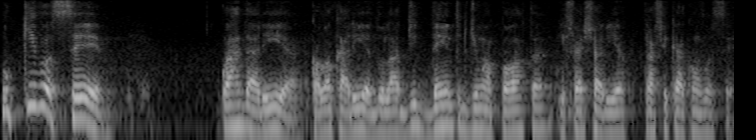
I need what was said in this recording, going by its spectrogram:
O que você guardaria, colocaria do lado de dentro de uma porta e fecharia para ficar com você?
